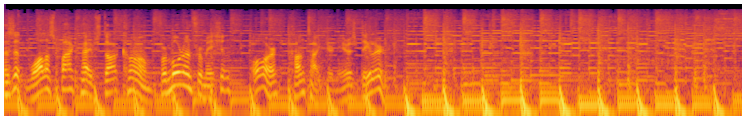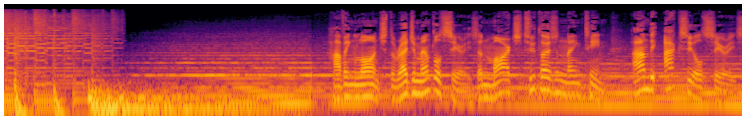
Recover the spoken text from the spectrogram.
Visit wallacebagpipes.com for more information or contact your nearest dealer. Having launched the Regimental series in March 2019 and the Axial series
